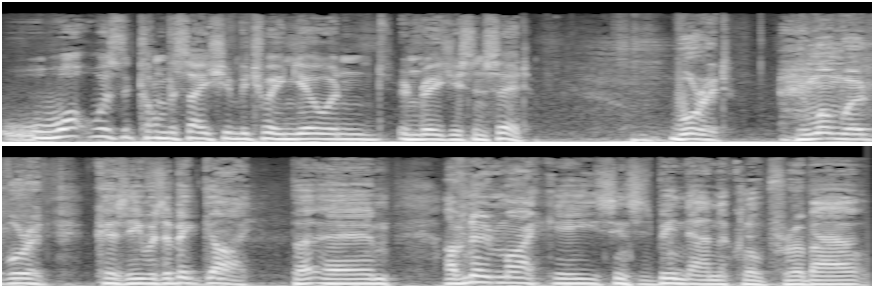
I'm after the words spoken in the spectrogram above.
what was the conversation between you and, and Regis and Sid? worried. In one word, worried because he was a big guy. But um, I've known Mikey since he's been down the club for about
